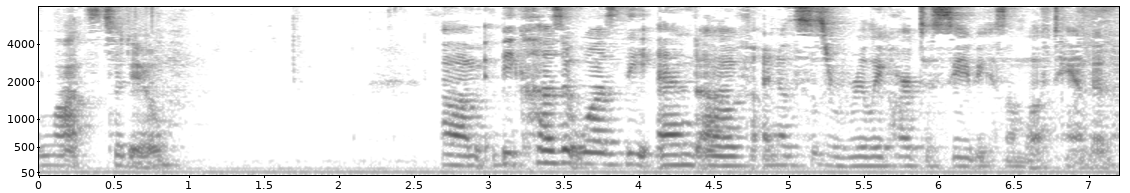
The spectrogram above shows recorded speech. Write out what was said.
lots to do um, because it was the end of, I know this is really hard to see because I'm left-handed.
